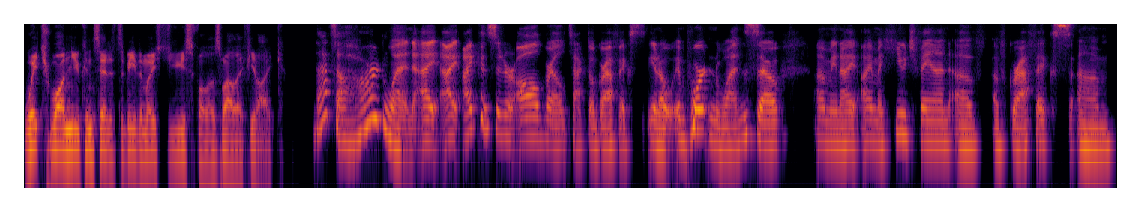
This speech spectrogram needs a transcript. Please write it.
which one you consider to be the most useful as well, if you like. That's a hard one. I, I I consider all braille tactile graphics, you know, important ones. So, I mean, I I'm a huge fan of of graphics. Um,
